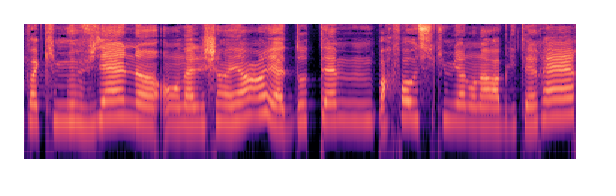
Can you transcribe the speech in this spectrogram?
enfin, qui me viennent en algérien. Il y a d'autres thèmes, parfois aussi, qui me viennent en arabe littéraire.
